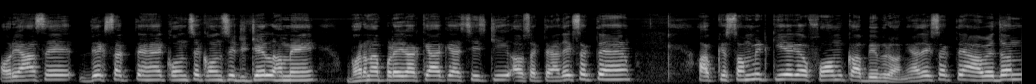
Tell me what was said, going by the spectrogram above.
और यहाँ से देख सकते हैं कौन से कौन से डिटेल हमें भरना पड़ेगा क्या क्या चीज़ की आवश्यकता है। देख सकते हैं, आपके सबमिट किए गए फॉर्म का विवरण। यहाँ देख सकते हैं आवेदन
